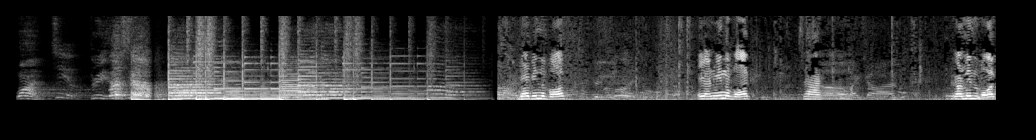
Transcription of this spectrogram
One, Two. three, let's go. You wanna be in the vlog? You wanna be in the vlog? Say hi. Oh my god. You wanna be in the vlog?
